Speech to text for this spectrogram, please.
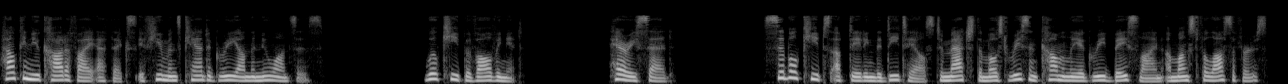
How can you codify ethics if humans can't agree on the nuances? We'll keep evolving it. Harry said. Sybil keeps updating the details to match the most recent commonly agreed baseline amongst philosophers,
